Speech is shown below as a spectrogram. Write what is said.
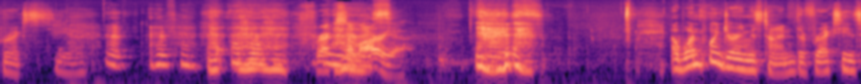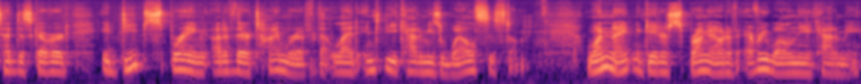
Phyrexia. Frexalaria. Nice. At one point during this time, the Phyrexians had discovered a deep spring out of their time rift that led into the Academy's well system. One night, Negators sprung out of every well in the Academy.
